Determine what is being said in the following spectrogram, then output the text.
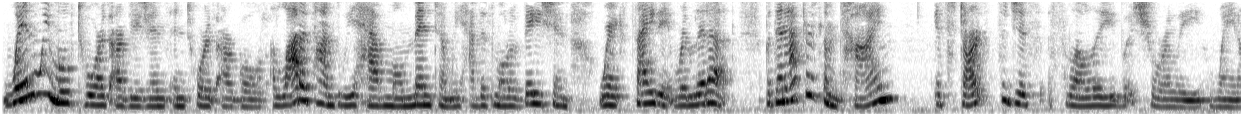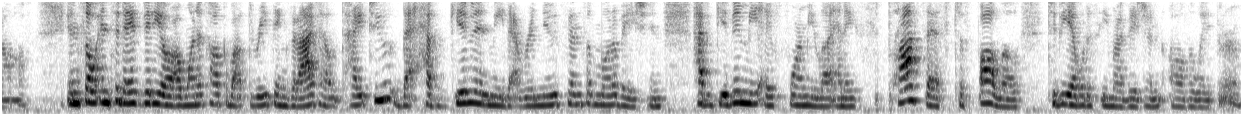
When we move towards our visions and towards our goals, a lot of times we have momentum, we have this motivation, we're excited, we're lit up. But then after some time, it starts to just slowly but surely wane off. And so, in today's video, I want to talk about three things that I've held tight to that have given me that renewed sense of motivation, have given me a formula and a process to follow to be able to see my vision all the way through.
